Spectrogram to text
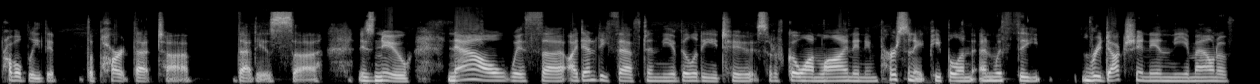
probably the the part that. Uh, that is uh, is new now with uh, identity theft and the ability to sort of go online and impersonate people, and, and with the reduction in the amount of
